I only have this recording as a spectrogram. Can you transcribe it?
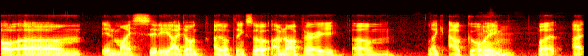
Oh, um, in my city, I don't I don't think so. I'm not very um like outgoing. Mhm. But I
